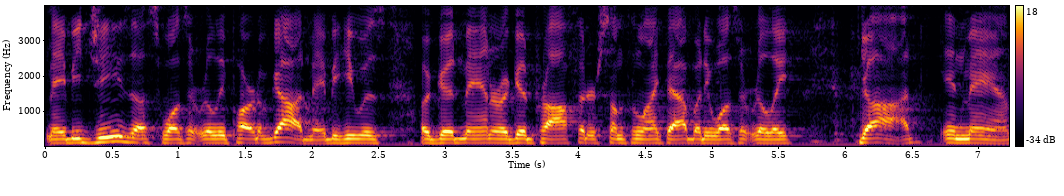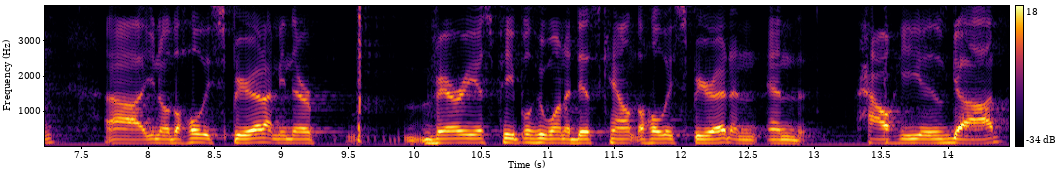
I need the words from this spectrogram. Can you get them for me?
maybe Jesus wasn't really part of God. Maybe he was a good man or a good prophet or something like that but he wasn't really God in man. Uh, you know the Holy Spirit I mean there are various people who want to discount the Holy Spirit and and how he is God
